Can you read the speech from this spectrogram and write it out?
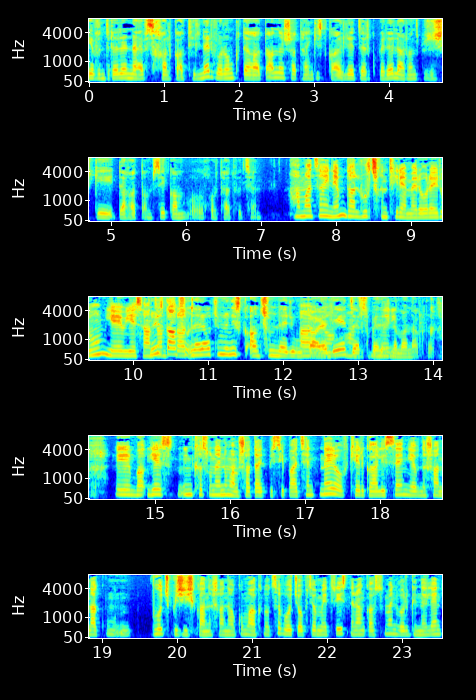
եւ ընտրել է նաեւ սխալ կաթիլներ, որոնք տեղատանը շատ հանգիստ կարելի է ձեռք բերել առանց բժշկի տեղատոմսի կամ խորհրդատվության։ Համաձայն եմ, դա լուրջ խնդիր է մեր օրերում եւ ես անձամբ շատ ներողություն նույնիսկ անցումներում կարելի է ձեռք բերել նման ակնոցներ։ Ես ինքս ունենում եմ շատ այդպիսի պացիենտներ, ովքեր գալիս են եւ նշանակում ոչ բժիշկ է նշանակում ակնոցը, ոչ օպտոմետրիստ, նրանք ասում են, որ գնել են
